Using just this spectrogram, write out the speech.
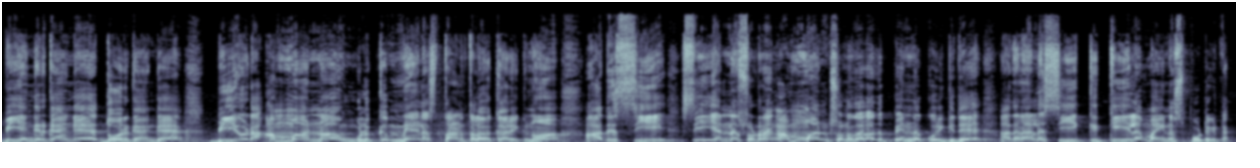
பி எங்கே இருக்காங்க? தோ இருக்காங்க. பியோட அம்மான்னா உங்களுக்கு மேலே ஸ்தானத்தில் உட்கார வைக்கணும். அது சி சி என்ன சொல்கிறாங்க அம்மான்னு சொன்னதால அது பெண்ணை குறிக்குது. அதனால் சிக்கு கீழே மைனஸ் போட்டுக்கிட்டேன்.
